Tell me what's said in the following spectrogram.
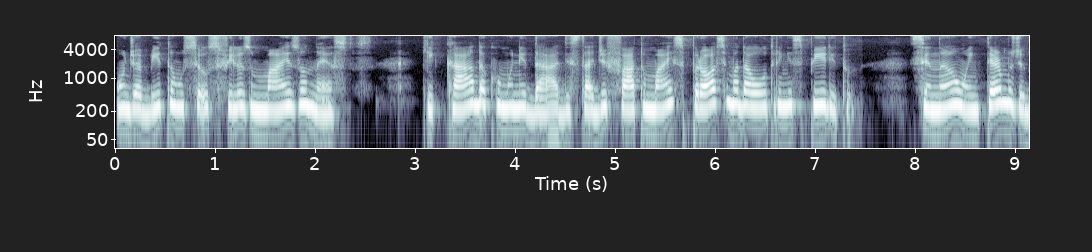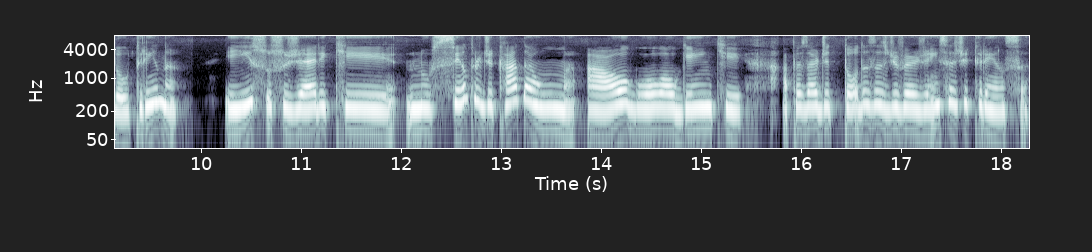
onde habitam os seus filhos mais honestos, que cada comunidade está de fato mais próxima da outra em espírito, se não em termos de doutrina, e isso sugere que no centro de cada uma há algo ou alguém que, apesar de todas as divergências de crença,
